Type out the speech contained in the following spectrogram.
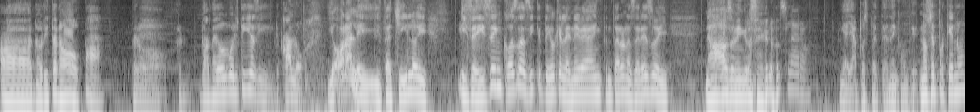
Ah, no, ahorita no, pa. Pero dame dos vueltillas y calo. Y órale, y está chilo. Y, y se dicen cosas así que te digo que la NBA intentaron hacer eso y no, son bien groseros. Claro. Y allá pues pretenden como que, no sé por qué no.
